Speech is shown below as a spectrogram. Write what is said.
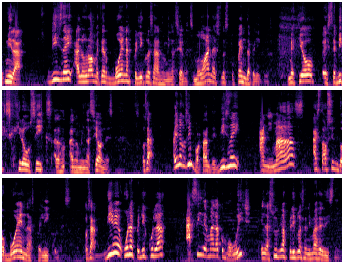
Mira, Disney ha logrado meter buenas películas a las nominaciones. Moana es una estupenda película. Metió este, Big Hero 6 a las a nominaciones. O sea, hay una cosa importante. Disney animadas ha estado haciendo buenas películas. O sea, dime una película así de mala como Wish en las últimas películas animadas de Disney.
